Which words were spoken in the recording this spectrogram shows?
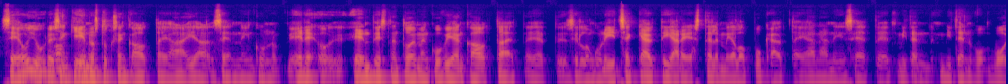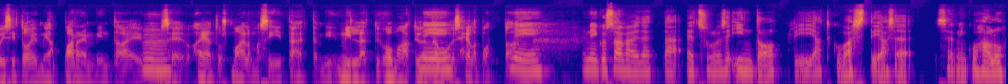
Se on juuri sen oppinut. kiinnostuksen kautta ja, ja sen niin kuin ed- entisten toimenkuvien kautta, että, että silloin kun itse käytti järjestelmiä loppukäyttäjänä, niin se, että, että miten, miten voisi toimia paremmin tai mm. se ajatusmaailma siitä, että millä omaa työtä niin. voisi helpottaa. Niin. Ja niin kuin sanoit, että, että sulla on se into oppii jatkuvasti ja se, se niin kuin halu,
